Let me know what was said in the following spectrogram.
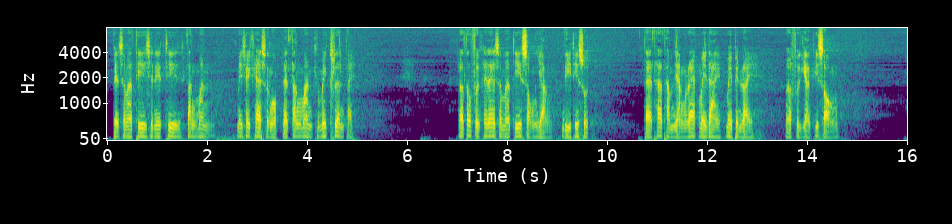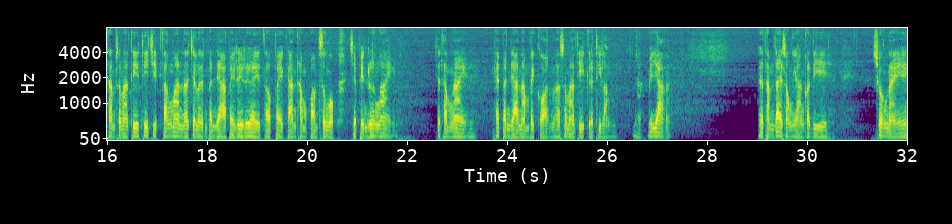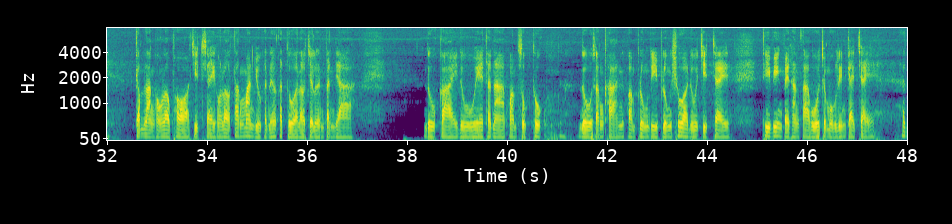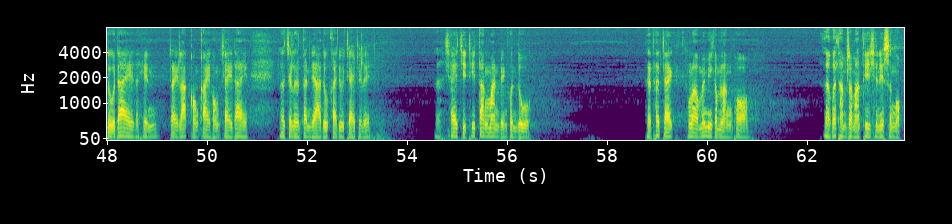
เป็นสมาธิชนิดที่ตั้งมั่น ไม่ใช่แค่สงบ แต่ตั้งมั่นคือไม่เคลื่อนไป เราต้องฝึกให้ได้สมาธิสองอย่างดีที่สุด แต่ถ้าทำอย่างแรกไม่ได้ไม่เป็นไร มาฝึกอย่างที่สอง ทำสมาธิที่จิตตั้งมั่น แล้วเจริญปัญญาไปเรื่อยๆ ต่อไปการทำความสงบจะเป็นเรื่องง่าย จะทำง่ายให้ปัญญานำไปก่อน แล้วสมาธิเกิดทีหลังนะไม่ยากจะทำได้สองอย่างก็ดี ช่วงไหนกำลังของเราพอจิตใจของเราตั้งมั่นอยู่กับเนื้อกับตัว เราเจริญปัญญา ดูกายดูเวทนาความสุขทุกข์ ดูสังขารความปรุงดีปรุงชั่ว ดูจิตใจ ที่วิ่งไปทางตาหูจมูกลิ้นกายใจ ถ้าดูได้เห็นใจรักของกายของใจได้ เราเจริญปัญญาดูกายดูใจไปเลยใช้จิตที่ตั้งมั่นเป็นคนดู แต่ถ้าใจของเราไม่มีกำลังพอ เราก็ทำสมาธิชนิดสงบ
